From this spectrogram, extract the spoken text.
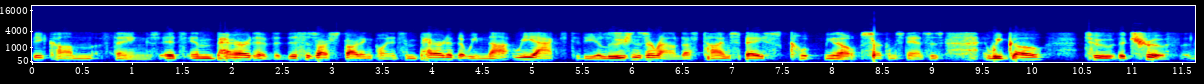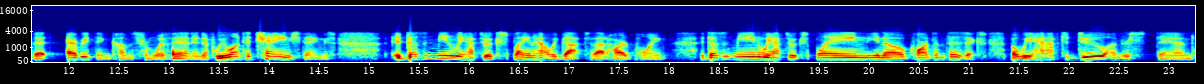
become things. It's imperative that this is our starting point. It's imperative that we not react to the illusions around us, time, space, you know, circumstances. We go to the truth that everything comes from within. And if we want to change things, it doesn't mean we have to explain how we got to that hard point. It doesn't mean we have to explain, you know, quantum physics. But we have to do understand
